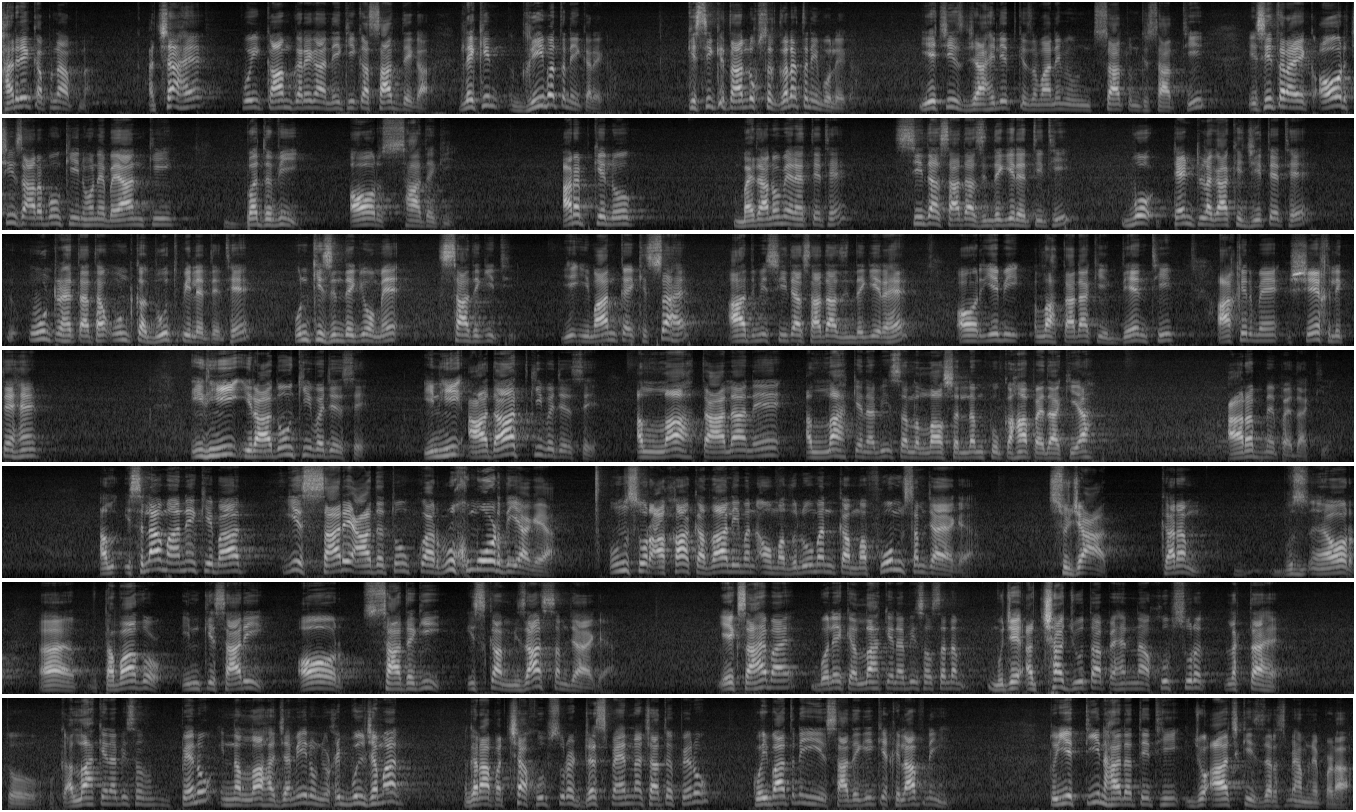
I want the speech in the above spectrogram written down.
हर एक अपना अपना। अच्छा है, कोई काम करेगा, नेकी का साथ देगा, लेकिन गीबत नहीं करेगा। किसी के ताल्लुक़ से गलत नहीं बोलेगा। ये चीज़ जाहिलियत के ज़माने में उन साथ, उनके साथ थी। इसी तरह एक और चीज़ अरबों की इन्होंने बयान की, बदवी और सादगी। अरब के लोग मैदानों में रहते थे सीधा सादा ज़िंदगी रहती थी, वो टेंट लगा के जीते थे, ऊँट रहता था, ऊँट का दूध पी लेते थे, उनकी ज़िंदगियों में सादगी थी। ये ईमान का एक हिस्सा है, आदमी सीधा सादा ज़िंदगी रहे, और ये भी अल्लाह ताला की एक देन थी। आखिर में शेख लिखते हैं इन्हीं इरादों की वजह से, इन्हीं आदात की वजह से अल्लाह ताला ने अल्लाह के नबी सल्लल्लाहु अलैहि वसल्लम को कहाँ पैदा किया? अरब में पैदा किया। अल इस्लाम आने के बाद ये सारे आदतों का रुख मोड़ दिया गया। उनसुर आखा का ालिमन और मजलूमन का मफहम समझाया गया। सुजात, करम और तवाज़ो इनकी सारी और सादगी इसका मिजाज समझाया गया। एक साहब आए, बोले कि अल्लाह के नबी वसल्लम, मुझे अच्छा जूता पहनना खूबसूरत लगता है। तो अल्लाह के नबी पहनो इन अल्लाह जमील युहिब्बुल जमाल। अगर आप अच्छा खूबसूरत ड्रेस पहनना चाहते हो, पहनो। कोई बात नहीं है सादगी के ख़िलाफ़ नहीं। तो ये तीन हालतें थी जो आज की इस दरस में हमने पढ़ा।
